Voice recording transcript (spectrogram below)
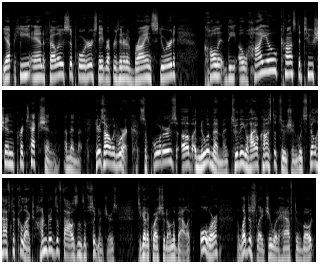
Yep, he and fellow supporter, State Representative Brian Stewart, call it the Ohio Constitution Protection Amendment. Here's how it would work supporters of a new amendment to the Ohio Constitution would still have to collect hundreds of thousands of signatures to get a question on the ballot, or the legislature would have to vote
